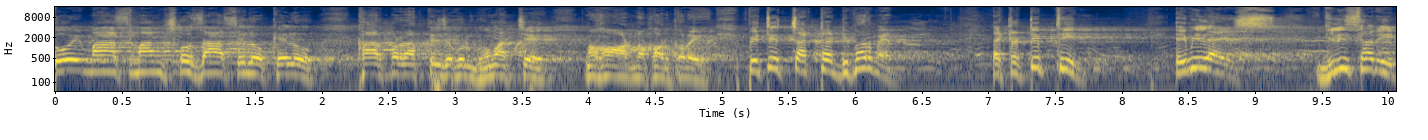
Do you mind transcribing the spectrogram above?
দই, মাছ, মাংস যা ছিল খেলো। খাওয়ার পর রাত্রি যখন ঘুমাচ্ছে নখর নখর করে। পেটের চারটা ডিপার্টমেন্ট একটা টিপথিন এমিলাইস গ্লিসারিন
